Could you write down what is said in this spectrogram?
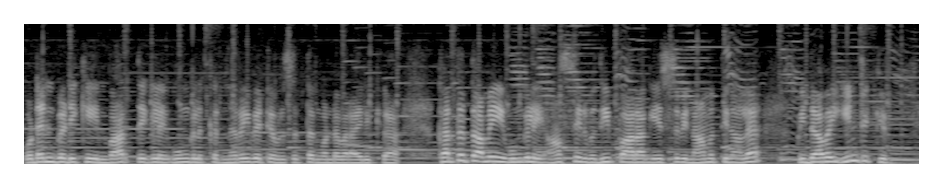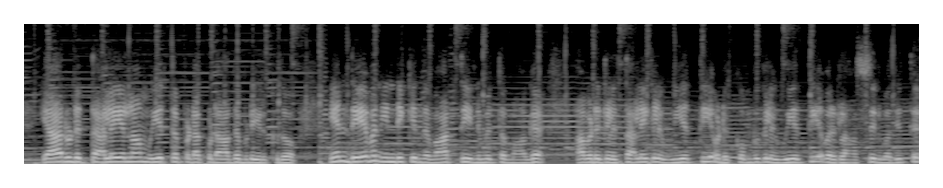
உடன்படிக்கையின் வார்த்தைகளை உங்களுக்கு நிறைவேற்ற ஒரு சித்தம் கொண்டவராயிருக்கிறார். கர்த்தத்தாமே உங்களை ஆசீர்வதிப்பாராக இயேசுவின் நாமத்தினால. பிதாவை இன்றைக்கு யாருடைய தலையெல்லாம் உயர்த்தப்படக்கூடாதபடி இருக்குதோ என் தேவன் இன்றைக்கு இந்த வார்த்தை நிமித்தமாக அவர்களை தலைகளை உயர்த்தி அவருடைய கொம்புகளை உயர்த்தி அவர்களை ஆசீர்வதித்து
